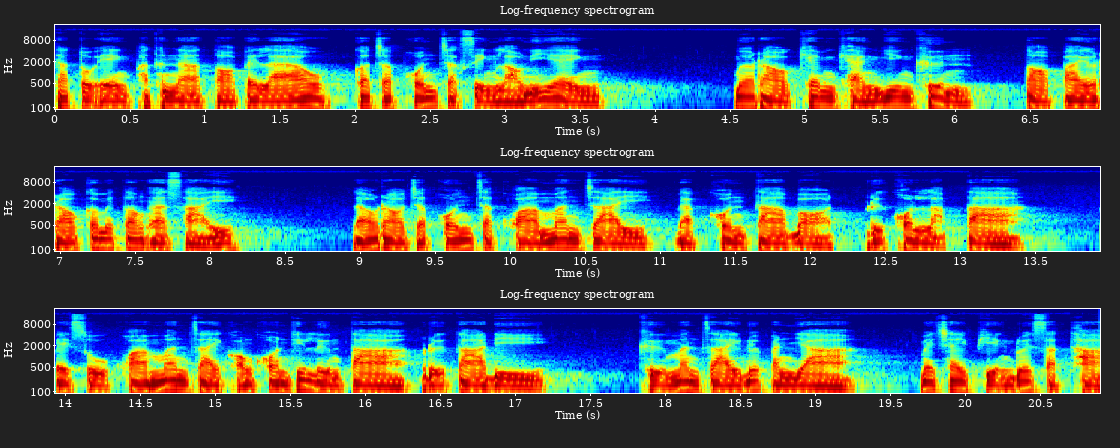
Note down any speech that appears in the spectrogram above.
ถ้าตัวเองพัฒนาต่อไปแล้วก็จะพ้นจากสิ่งเหล่านี้เอง เมื่อเราเข้มแข็งยิ่งขึ้น ต่อไปเราก็ไม่ต้องอาศัย แล้วเราจะพ้นจากความมั่นใจแบบคนตาบอดหรือคนหลับตา ไปสู่ความมั่นใจของคนที่ลืมตาหรือตาดี คือมั่นใจด้วยปัญญา ไม่ใช่เพียงด้วยศรัทธา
